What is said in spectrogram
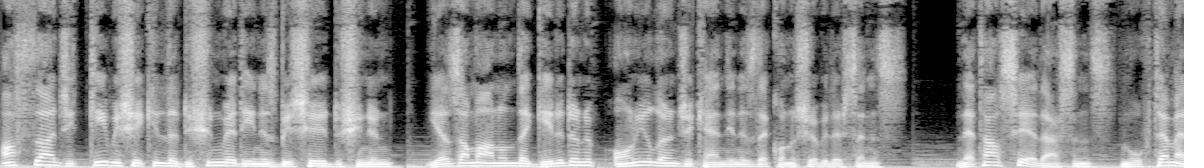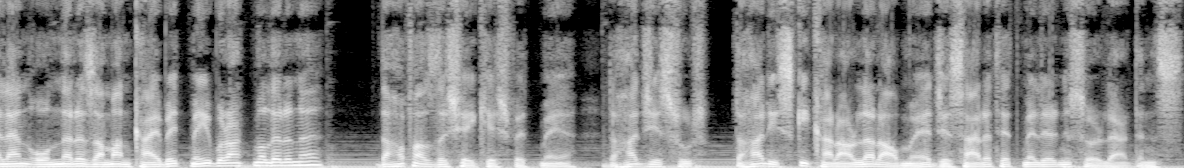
asla ciddi bir şekilde düşünmediğiniz bir şeyi düşünün ya zamanında geri dönüp 10 yıl önce kendinizle konuşabilirsiniz. Ne tavsiye edersiniz? Muhtemelen onlara zaman kaybetmeyi bırakmalarını, daha fazla şey keşfetmeye, daha cesur, daha riski kararlar almaya cesaret etmelerini söylerdiniz.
